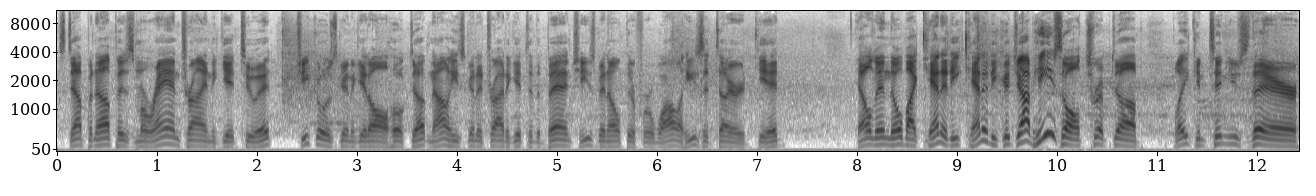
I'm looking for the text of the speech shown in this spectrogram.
Stepping up is Moran trying to get to it. Chico is going to get all hooked up. Now he's going to try to get to the bench. He's been out there for a while. He's a tired kid. Held in though by Kennedy. Kennedy, good job. He's all tripped up. Play continues there.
